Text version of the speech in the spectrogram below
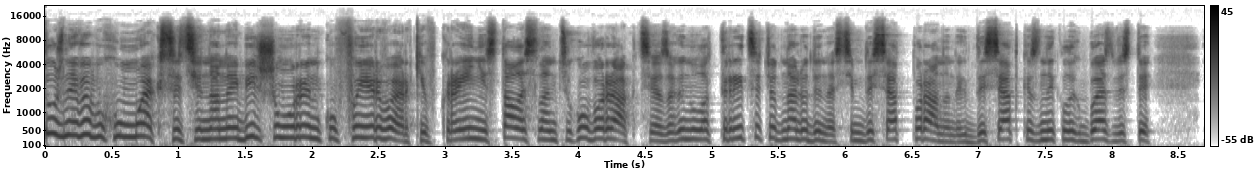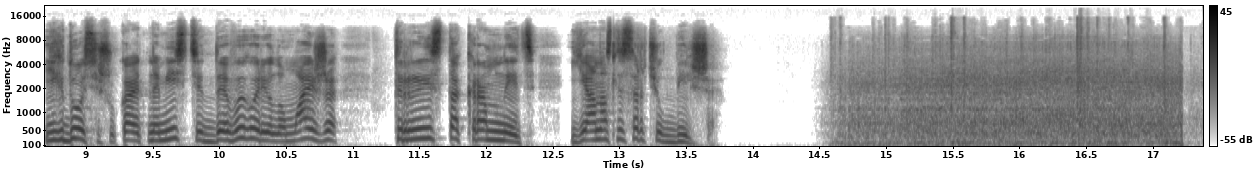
Потужний вибух у Мексиці на найбільшому ринку феєрверків в країні сталася ланцюгова реакція. Загинула 31 людина, 70 поранених, десятки зниклих безвісти. Їх досі шукають на місці, де вигоріло майже 300 крамниць. Яна Слісарчук більше.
